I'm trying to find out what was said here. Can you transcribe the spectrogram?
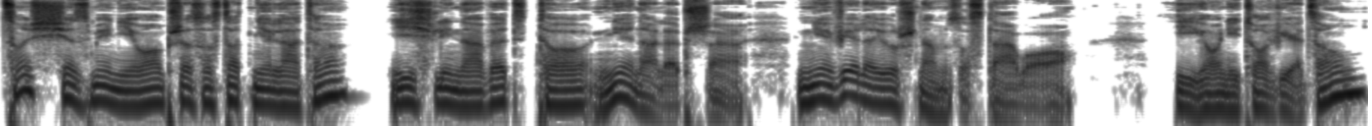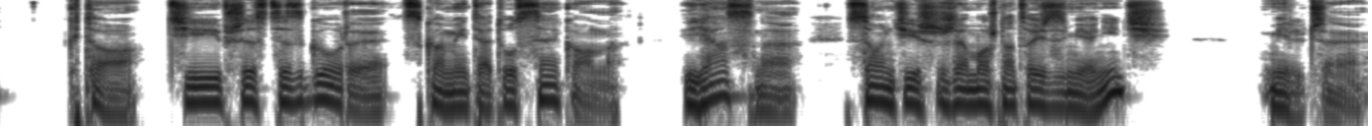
Coś się zmieniło przez ostatnie lata? Jeśli nawet, to nie na lepsze. Niewiele już nam zostało. I oni to wiedzą? Kto? Ci wszyscy z góry, z komitetu Sekon. Jasne. Sądzisz, że można coś zmienić? Milczy.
